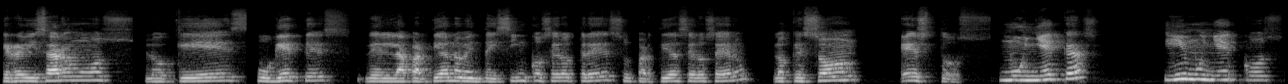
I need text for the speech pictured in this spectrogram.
que revisáramos lo que es juguetes de la partida 9503, su partida 00, lo que son estos muñecas y muñecos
